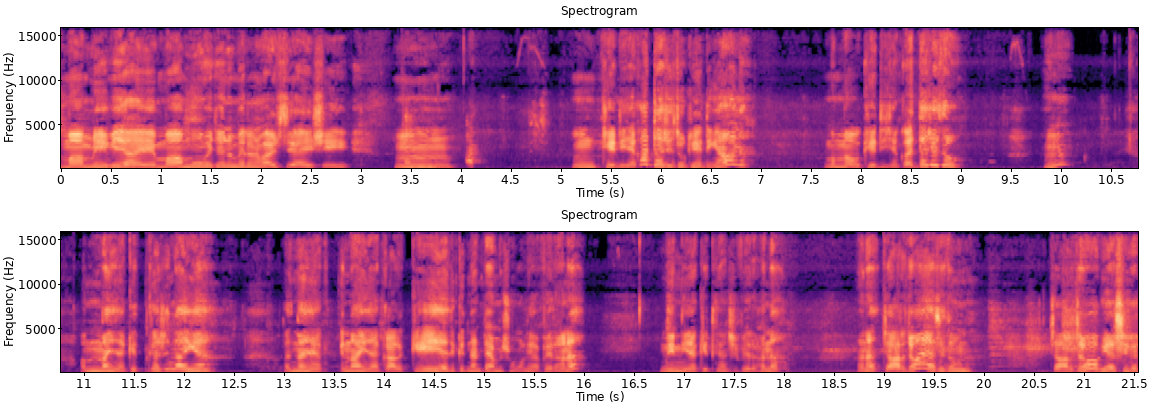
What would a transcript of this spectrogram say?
ਮਾਮੀ ਵੀ ਆਏ, ਮਾਮੂ ਵੀ ਜਿਹਨੂੰ ਮਿਲਣ ਵਾਸਤੇ ਆਏ ਸੀ। ਹੂੰ। ਹੂੰ, ਖੇਡੀਆਂ ਕਰਦਾ ਸੀ ਤੂੰ, ਖੇਡੀਆਂ ਹੁਣ? ਮੰਮਾ ਉਹ ਖੇਡੀਆਂ ਕਰਦਾ ਸੀ ਤੂੰ? ਹੂੰ। ਅੰਨਾਈਆਂ ਕਿਤੀਆਂ ਸੀ ਨਾਈਆਂ। ਅੰਨਾਈਆਂ ਨਾਈਆਂ ਕਰਕੇ ਅੱਜ ਕਿੰਨਾ ਟਾਈਮ ਸੌਂ ਲਿਆ ਫਿਰ, ਹਨਾ? ਨੀਨੀਆਂ ਕੀਤੀਆਂ ਸੀ ਫਿਰ, ਹਨਾ? ਹਨਾ? ਚਾਰਜ ਹੋਇਆ ਸੀ ਤੂੰ ਚਾਰਜ ਹੋ ਗਿਆ ਸੀਗਾ।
